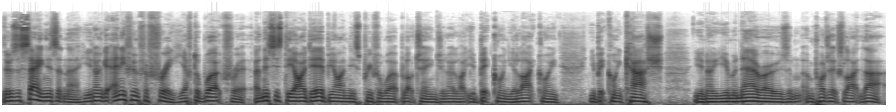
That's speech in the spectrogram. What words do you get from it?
there's a saying, isn't there? You don't get anything for free. You have to work for it. And this is the idea behind these proof of work blockchains, you know, like your Bitcoin, your Litecoin, your Bitcoin Cash, you know, your Moneros and, and projects like that.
